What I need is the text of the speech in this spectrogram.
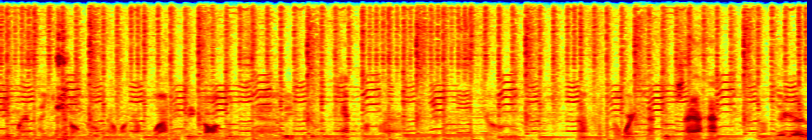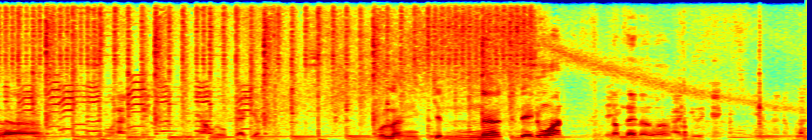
nếu mà em thấy những cái đoạn đường nào mà ngập quá thì tuyệt đối mình sẽ đi cái đường khác hoặc là mình dịch quan sát từ xa ha. Nhớ ghế là sẽ mua lăng đi. Như cái hậu ok chưa? Vô lăng chỉnh ờ, chỉnh điện đúng không anh? Nằm đây nè đúng không? Ở dưới cái cà xịa này đúng rồi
